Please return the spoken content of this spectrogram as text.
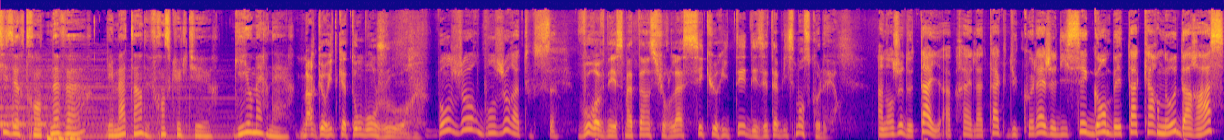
6h30, 9h, les matins de France Culture. Guillaume Erner. Marguerite Caton, bonjour. Bonjour, bonjour à tous. Vous revenez ce matin sur la sécurité des établissements scolaires. Un enjeu de taille après l'attaque du collège et lycée Gambetta Carnot d'Arras.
